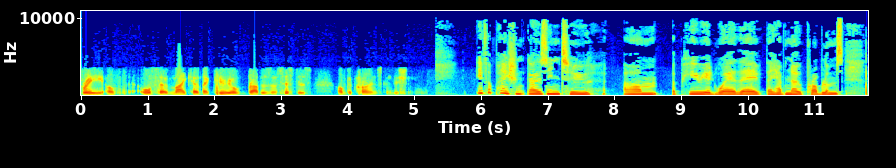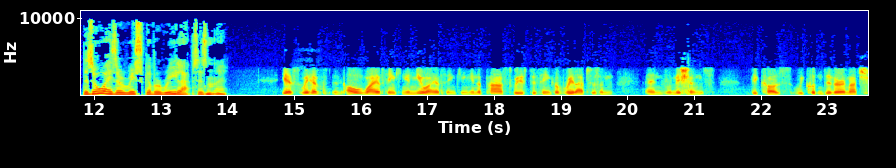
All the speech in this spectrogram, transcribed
free of also mycobacterial brothers and sisters of the Crohn's condition. If a patient goes into um, a period where they they have no problems, there's always a risk of a relapse, isn't there? Yes, we have an old way of thinking, a new way of thinking. In the past, we used to think of relapses and, and remissions because we couldn't do very much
